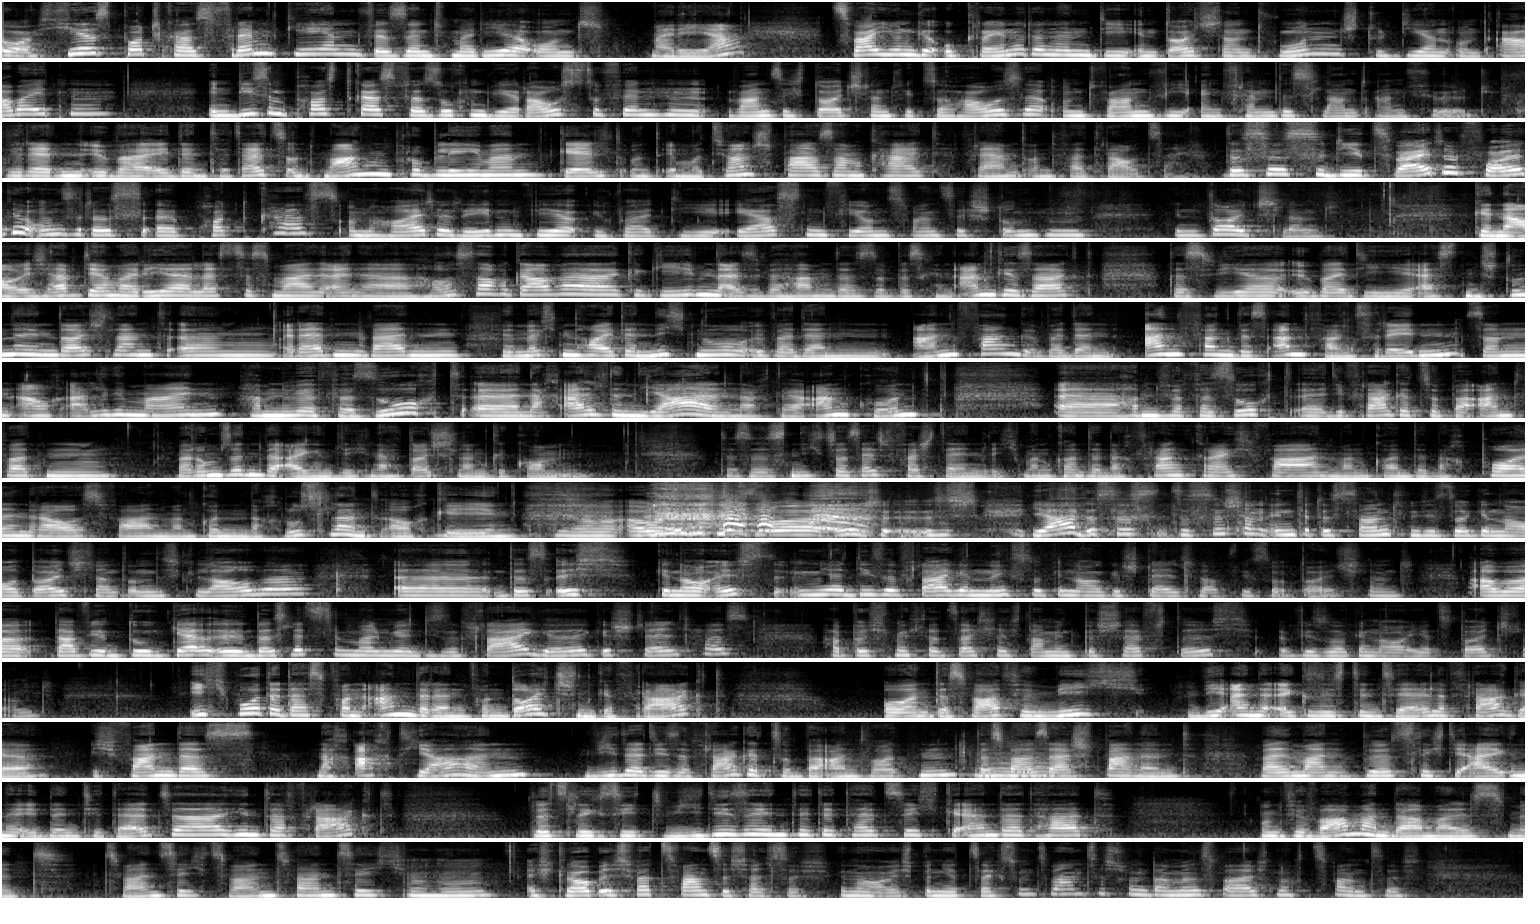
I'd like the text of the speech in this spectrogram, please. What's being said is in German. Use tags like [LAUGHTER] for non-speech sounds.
Hallo, hier ist Podcast Fremdgehen. Wir sind Maria und Maria? zwei junge Ukrainerinnen, die in Deutschland wohnen, studieren und arbeiten. In diesem Podcast versuchen wir herauszufinden, wann sich Deutschland wie zu Hause und wann wie ein fremdes Land anfühlt. Wir reden über Identitäts- und Magenprobleme, Geld- und Emotionssparsamkeit, Fremd- und Vertrautsein. Das ist die zweite Folge unseres äh, Podcasts und heute reden wir über die ersten 24 Stunden in Deutschland. Genau, ich habe dir, Maria, letztes Mal eine Hausaufgabe gegeben. Also wir haben das so ein bisschen angesagt, dass wir über die ersten Stunden in Deutschland ähm, reden werden. Wir möchten heute nicht nur über den Anfang, über den Anfang des Anfangs reden, sondern auch allgemein haben wir versucht, äh, nach all den Jahren nach der Ankunft, äh, haben wir versucht, äh, die Frage zu beantworten, warum sind wir eigentlich nach Deutschland gekommen? Das ist nicht so selbstverständlich. Man konnte nach Frankreich fahren, man konnte nach Polen rausfahren, man konnte nach Russland auch gehen. Ja, aber so, ja, das ist, das ist schon interessant, wieso genau Deutschland. Und ich glaube, äh, dass ich, genau ich, mir diese Frage nicht so genau gestellt habe, wieso Deutschland. Aber da wir, du äh, das letzte Mal mir diese Frage gestellt hast, habe ich mich tatsächlich damit beschäftigt, wieso genau jetzt Deutschland. Ich wurde das von anderen, von Deutschen gefragt und das war für mich wie eine existenzielle Frage. Ich fand das nach acht Jahren wieder diese Frage zu beantworten, das war sehr spannend, weil man plötzlich die eigene Identität äh, hinterfragt, plötzlich sieht, wie diese Identität sich geändert hat und wie war man damals mit 20, 22? Mhm. Ich glaube, ich war 20, als ich, genau, ich bin jetzt 26 und damals war ich noch 20.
